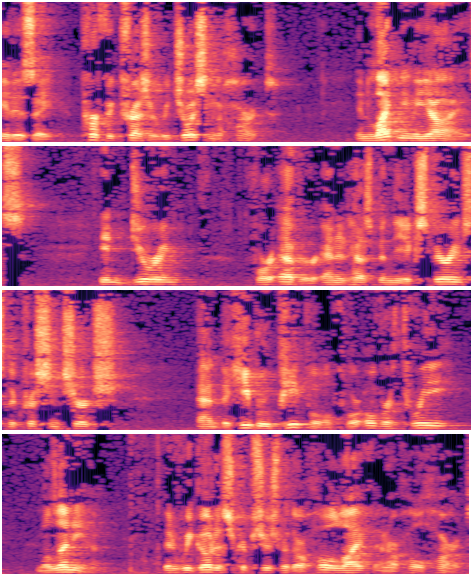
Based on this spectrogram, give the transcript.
it is a perfect treasure, rejoicing the heart, enlightening the eyes, enduring forever. And it has been the experience of the Christian church and the Hebrew people for over three millennia that if we go to scriptures with our whole life and our whole heart,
